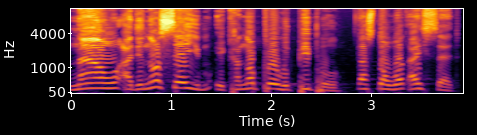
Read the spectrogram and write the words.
Now, I did not say you, you cannot pray with people. That's not what I said.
